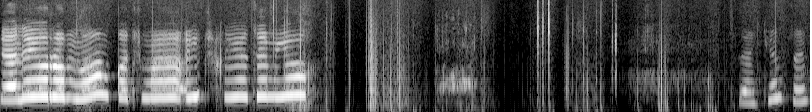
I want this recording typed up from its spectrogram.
Geliyorum lan kaçmaya hiç kıyatem yok. Sen kimsin?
